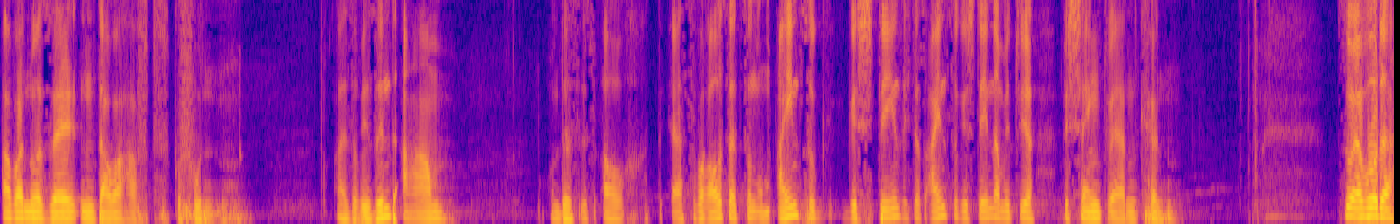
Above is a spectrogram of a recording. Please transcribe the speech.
aber nur selten dauerhaft gefunden. Also wir sind arm und das ist auch die erste Voraussetzung, um einzugestehen, sich das einzugestehen, damit wir beschenkt werden können. So, er wurde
